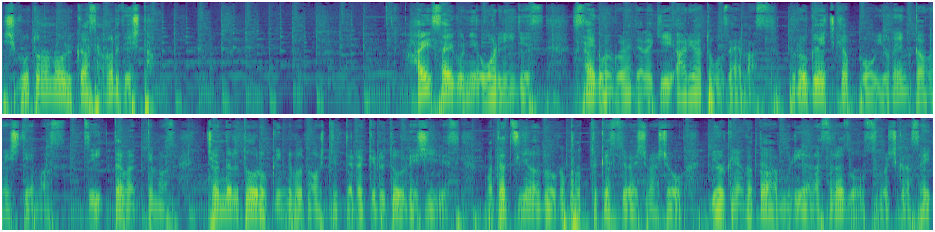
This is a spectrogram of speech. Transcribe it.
仕事の能力が下がるでした。はい最後に終わりにです。最後までご覧いただきありがとうございます。ブログ h キャップを4年間運営しています。Twitter もやってます。チャンネル登録いいねボタンを押していただけると嬉しいです。また次の動画ポッドキャストでお会いしましょう。病気の方は無理をなさらずお過ごしください。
